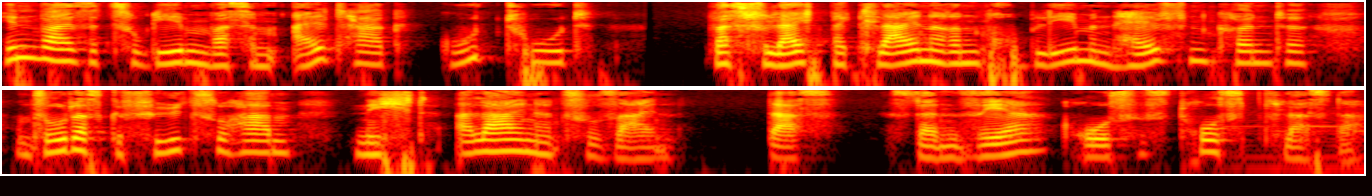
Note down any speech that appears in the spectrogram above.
Hinweise zu geben, was im Alltag gut tut, was vielleicht bei kleineren Problemen helfen könnte und so das Gefühl zu haben, nicht alleine zu sein. Das ist ein sehr großes Trostpflaster.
